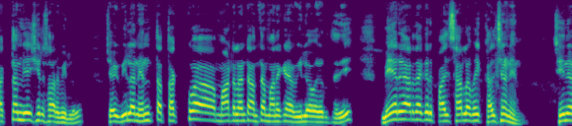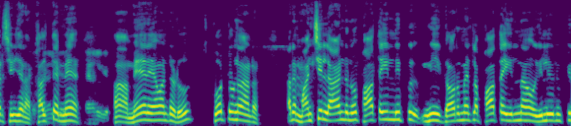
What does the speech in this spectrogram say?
రక్తం చేసిరు సార్ వీళ్ళు. వీళ్ళని ఎంత తక్కువ మాటలంటే అంత మనకే విలువ జరుగుతుంది మేయర్ గారి దగ్గర పది సార్లు పోయి కలిసిన నేను. సీనియర్ సిటిజన్ కలిస్తే మే మేయర్ ఏమంటాడు? కోర్టు ఉన్నది అంటాడు. అరే మంచి ల్యాండ్ను పాత ఇల్లు ఇప్పి మీ గవర్నమెంట్లో పాత ఇల్లు ఇల్లు నింపి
